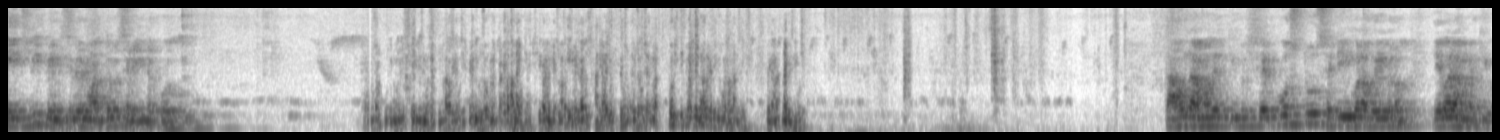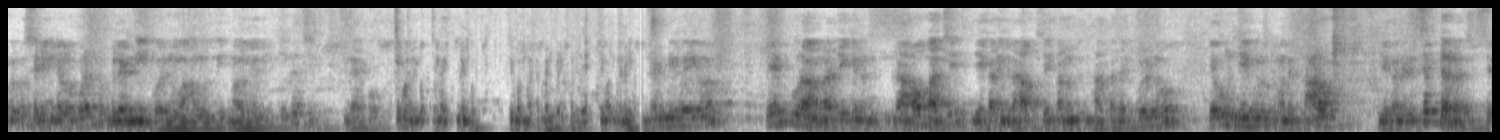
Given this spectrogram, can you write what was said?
এইচবি পেন্সিলের মাধ্যমে শেডিংটা করব। তাহলে আমাদের কিন্তু সেট বস্তু সেটিং করা হয়ে গেল। এবার আমরা কি করব? সেটিংটার উপরে একটু ব্লেন্ডিং করে নেব আঙুল দিয়ে নর্মালি ঠিক আছে? দেখো। ব্লেন্ডিং হয়ে গেল। এরপর আমরা যেখানে গ্রাহক আছে, যেখানে গ্রাহক, সেখানে কিন্তু হালকা সেট করে নেব। এবং যেগুলো তোমাদের কারক, যেখানে রিসেপ্টার আছে সে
